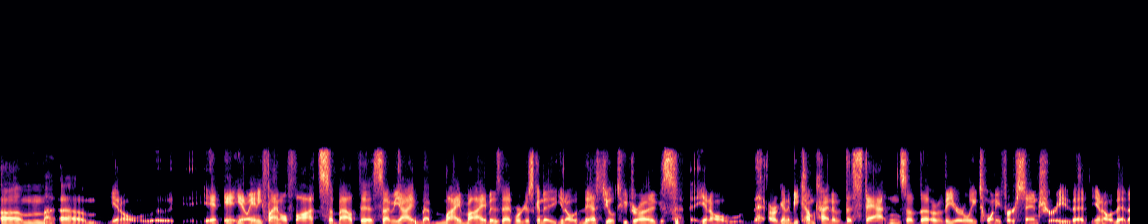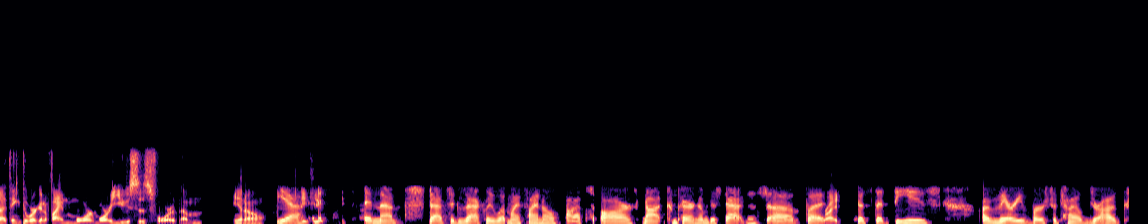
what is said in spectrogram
um, um, you know. You know, any final thoughts about this? I mean, I my vibe is that we're just going to, you know, the SGLT drugs, you know, are going to become kind of the statins of the of the early 21st century. That you know, that I think that we're going to find more and more uses for them. You know, Yeah, you- and that's that's exactly what my final thoughts are. Not comparing them to statins, uh, but right? just that these are very versatile drugs.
